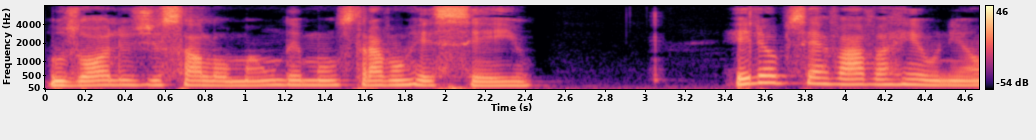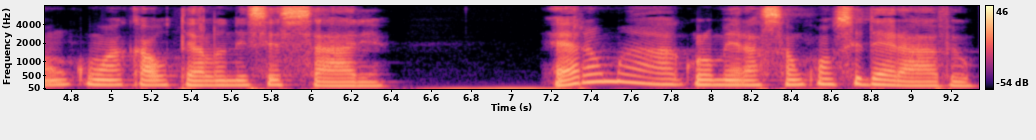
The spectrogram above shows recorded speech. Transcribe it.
Os olhos de Salomão demonstravam receio. Ele observava a reunião com a cautela necessária. Era uma aglomeração considerável.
